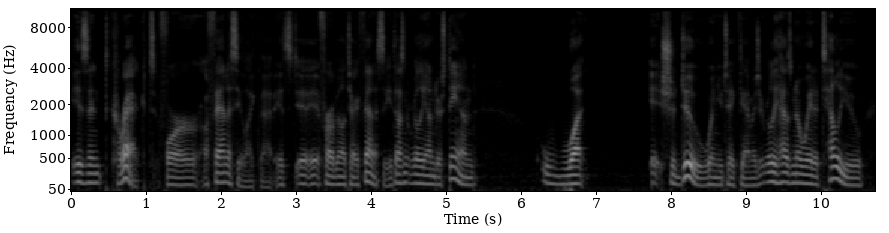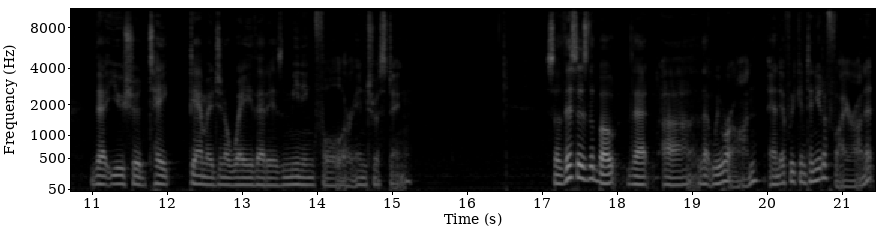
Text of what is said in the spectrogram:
isn't correct for a fantasy like that. It's it, for a military fantasy. It doesn't really understand what it should do when you take damage. It really has no way to tell you that you should take damage in a way that is meaningful or interesting. So this is the boat that uh, that we were on, and if we continue to fire on it,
